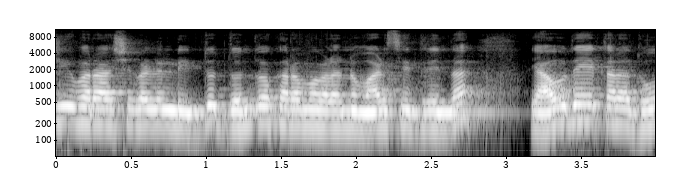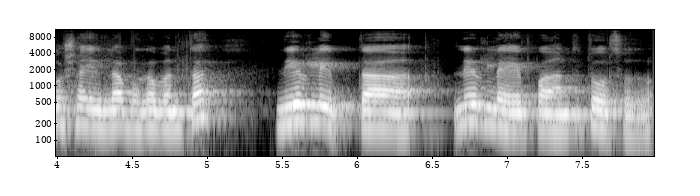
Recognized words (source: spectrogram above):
ಜೀವರಾಶಿಗಳಲ್ಲಿ ಇದ್ದು ದ್ವಂದ್ವ ಕರ್ಮಗಳನ್ನು ಮಾಡಿಸಿದ್ರಿಂದ ಯಾವುದೇ ಥರ ದೋಷ ಇಲ್ಲ, ಭಗವಂತ ನಿರ್ಲಿಪ್ತ, ನಿರ್ಲೇಪ ಅಂತ ತೋರಿಸಿದ್ರು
